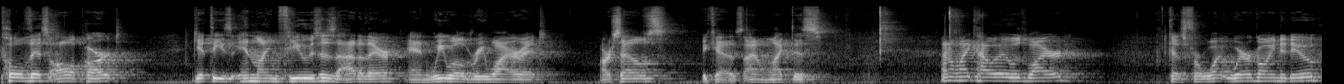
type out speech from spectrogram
pull this all apart, get these inline fuses out of there, and we will rewire it ourselves because I don't like this. I don't like how it was wired because for what we're going to do,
